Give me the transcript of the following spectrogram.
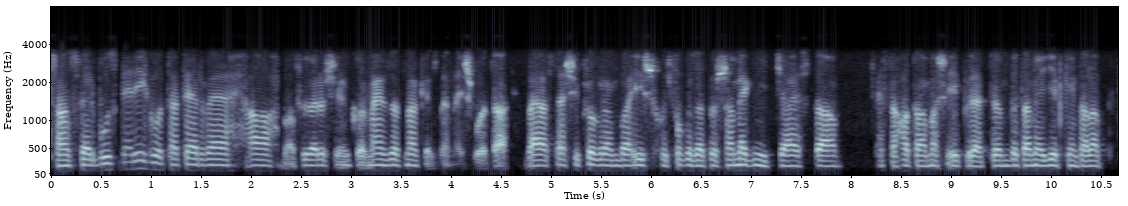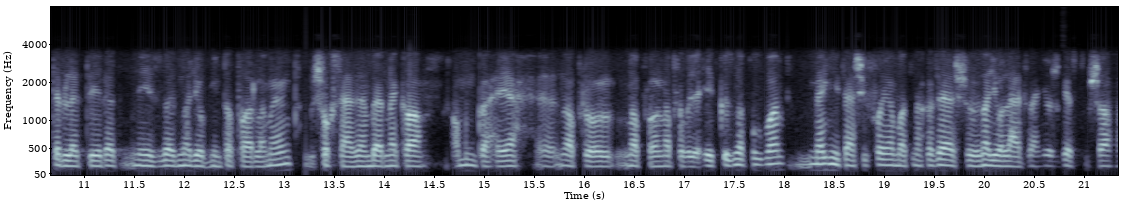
transferbusz. De régóta terve a, a fővárosi önkormányzatnak, ez benne is volt a választási programban is, hogy fokozatosan megnyitja ezt a ezt a hatalmas épülettömböt, ami egyébként alapterületére nézve nagyobb, mint a parlament. Sok száz embernek a, a munkahelye eh, napról, napról napra vagy a hétköznapokban. Megnyitási folyamatnak az első nagyon látványos gesztusa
